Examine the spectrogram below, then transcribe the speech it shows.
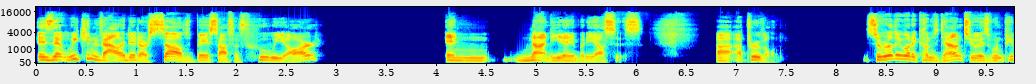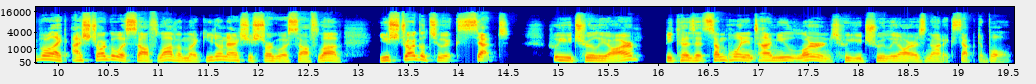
is that we can validate ourselves based off of who we are and not need anybody else's uh, approval. So, really, what it comes down to is when people are like, I struggle with self love, I'm like, you don't actually struggle with self love. You struggle to accept who you truly are because at some point in time, you learned who you truly are is not acceptable.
